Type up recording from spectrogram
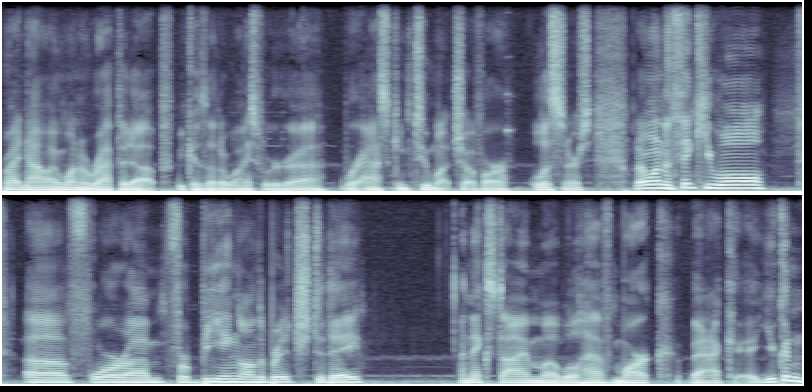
Right now i want to wrap it up because otherwise we're uh, we're asking too much of our listeners. But i want to thank you all uh, for um, for being on the bridge today Next time uh, we'll have Mark back. You can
